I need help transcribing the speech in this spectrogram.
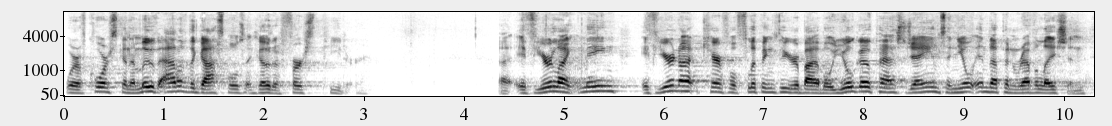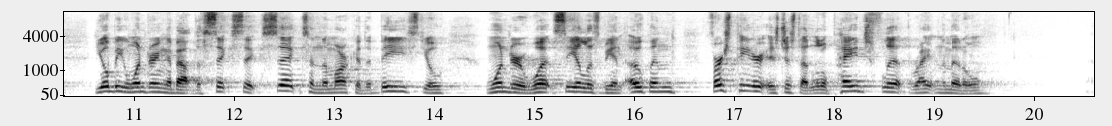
we're, of course, going to move out of the Gospels and go to 1 Peter. Uh, if you're like me, if you're not careful flipping through your Bible, you'll go past James and you'll end up in Revelation. You'll be wondering about the 666 and the mark of the beast. You'll wonder what seal is being opened. 1 Peter is just a little page flip right in the middle. Uh,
